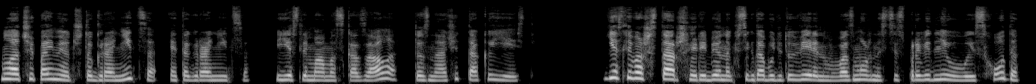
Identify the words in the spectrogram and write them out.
младший поймет, что граница – это граница, и если мама сказала, то значит так и есть. Если ваш старший ребенок всегда будет уверен в возможности справедливого исхода,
